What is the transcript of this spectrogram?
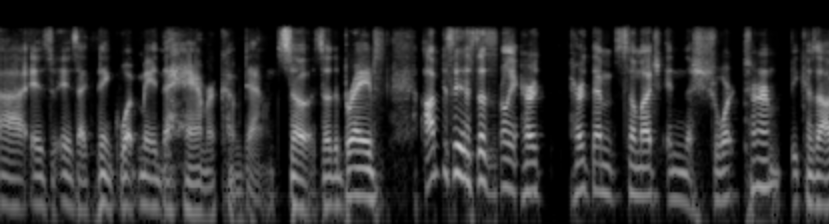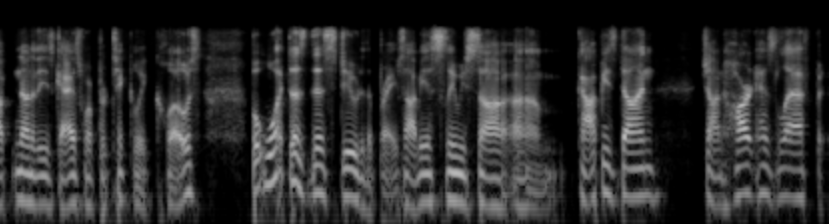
Uh, is is I think what made the hammer come down. So so the Braves obviously this doesn't really hurt hurt them so much in the short term because uh, none of these guys were particularly close. But what does this do to the Braves? Obviously, we saw um, copies done. John Hart has left, but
